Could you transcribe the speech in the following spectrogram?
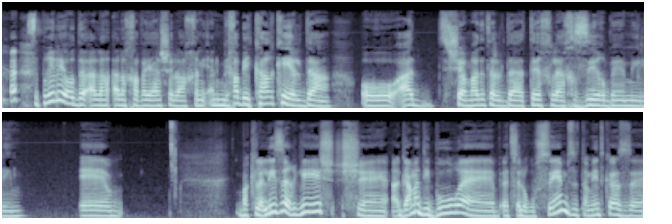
ספרי לי עוד על, על החוויה שלך, אני, אני מניחה בעיקר כילדה, או עד שעמדת על דעתך להחזיר במילים. בכללי זה הרגיש שגם הדיבור אה, אצל רוסים זה תמיד כזה,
